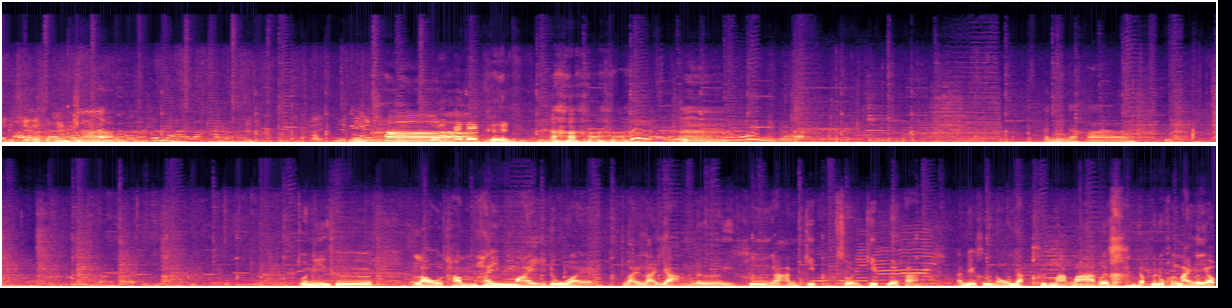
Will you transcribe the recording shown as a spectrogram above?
อันนี้เสร็จแล้วใช่ไหมค่ะค่ะไม่ได้ขึ้นอันนี้นะคะ ตัวนี้คือ เราทำให้ใหม่ด้วยหลาย ๆ อย่างเลย คืองานกิบสวยกิบเลยค่ะ อันนี้คือน้องอยากขึ้นมาก ๆ เลยค่ะ อยากไปดูข้างในแล้ว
